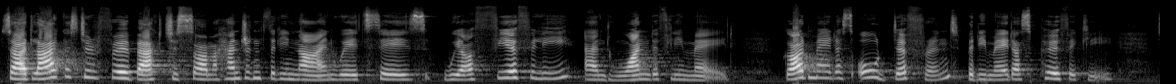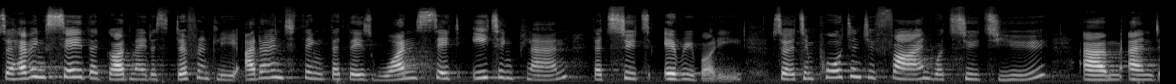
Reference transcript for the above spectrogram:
So I'd like us to refer back to Psalm 139, where it says, We are fearfully and wonderfully made. God made us all different, but He made us perfectly. So, having said that God made us differently, I don't think that there's one set eating plan that suits everybody. So, it's important to find what suits you um, and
